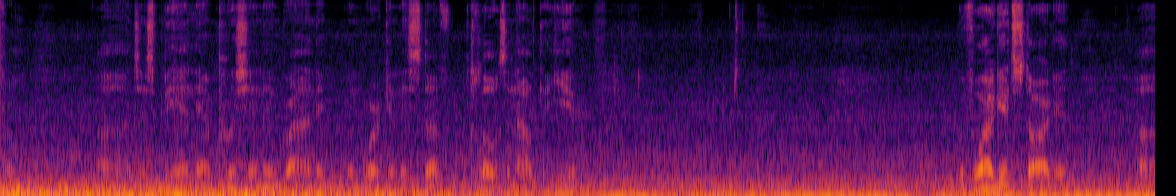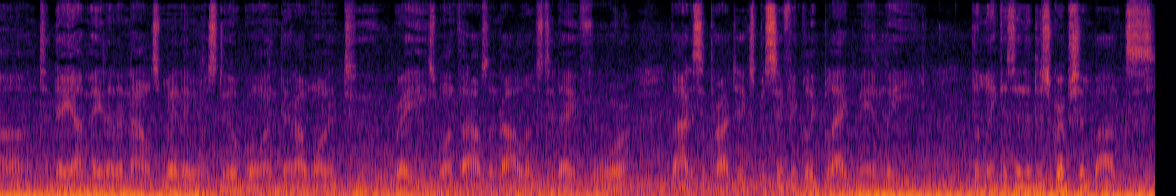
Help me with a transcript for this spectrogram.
from uh, just being there pushing and grinding working this stuff, closing out the year. Before I get started, uh, today I made an announcement and we're still going that I wanted to raise $1,000 today for the Odyssey Project, specifically Black Men Lead. The link is in the description box.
